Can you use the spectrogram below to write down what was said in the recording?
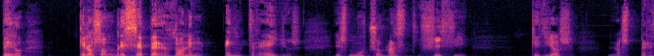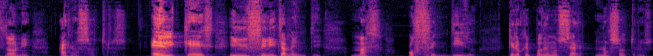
Pero que los hombres se perdonen entre ellos es mucho más difícil que Dios nos perdone a nosotros. Él que es infinitamente más ofendido que lo que podemos ser nosotros,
